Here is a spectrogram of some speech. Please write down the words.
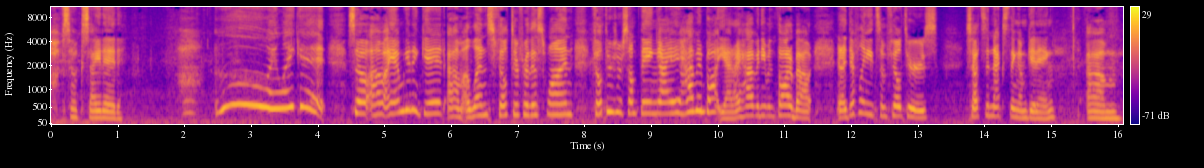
I'm so excited. Ooh, I like it. So um, I am gonna get um, a lens filter for this one. Filters are something I haven't bought yet. I haven't even thought about. And I definitely need some filters. So that's the next thing I'm getting. Um,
